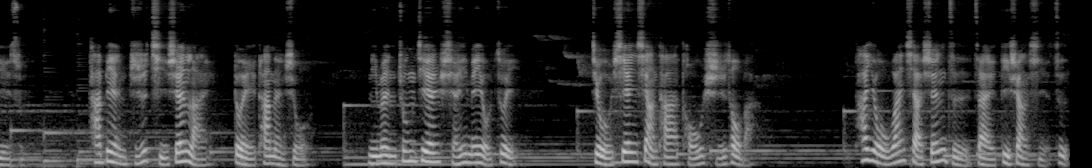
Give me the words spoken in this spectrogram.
耶稣，他便直起身来对他们说。你们中间谁没有罪，就先向他投石头吧。他又弯下身子在地上写字。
